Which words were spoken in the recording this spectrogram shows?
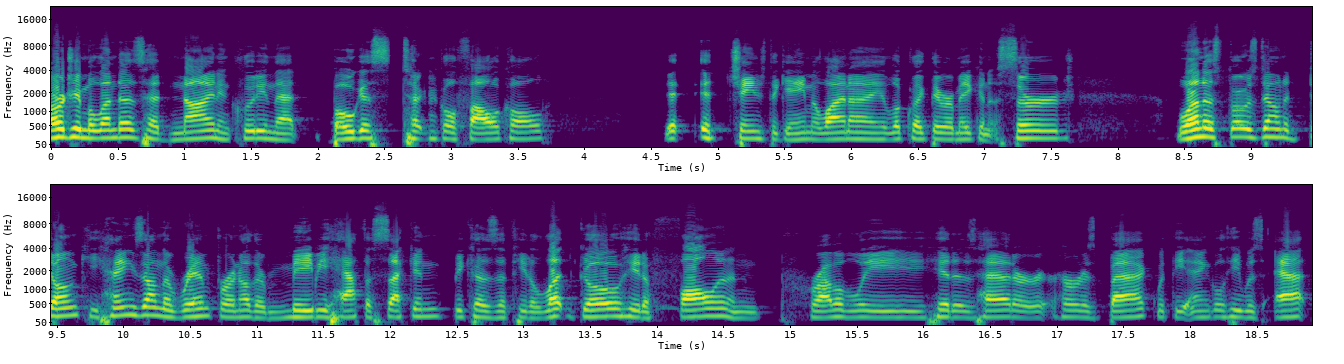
RJ Melendez had 9, including that bogus technical foul called. It, it changed the game. Illini looked like they were making a surge. Melendez throws down a dunk. He hangs on the rim for another maybe half a second because if he'd have let go, he'd have fallen and probably hit his head or hurt his back with the angle he was at.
